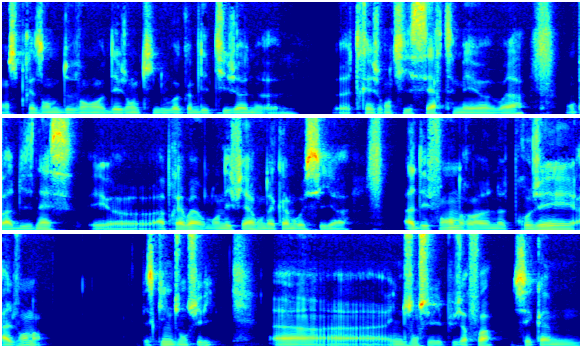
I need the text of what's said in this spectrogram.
on se présente devant des gens qui nous voient comme des petits jeunes euh, Mm. euh, très gentils, certes, mais voilà, on parle business. Et après, ouais, on en est fiers. On a quand même réussi à, à défendre notre projet, à le vendre, parce qu'ils nous ont suivis. Euh, ils nous ont suivis plusieurs fois. C'est quand même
